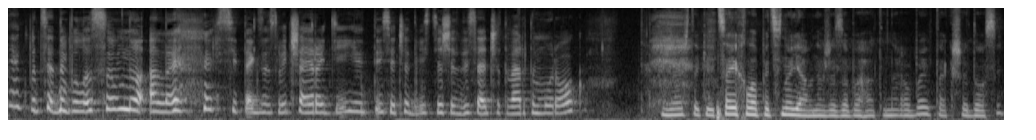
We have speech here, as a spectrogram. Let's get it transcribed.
Як би це не було сумно, але всі так зазвичай радіють 1264 року. Знаєш такий, цей хлопець ну явно вже забагато не робив, так що досить.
